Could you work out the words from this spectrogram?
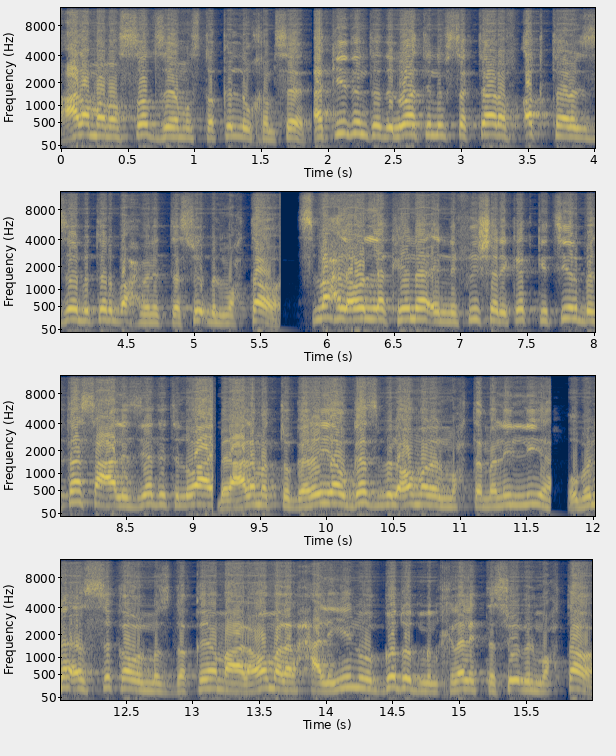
على منصات زي مستقل وخمسات. أكيد أنت دلوقتي نفسك تعرف أكتر إزاي بتربح من التسويق بالمحتوى. اسمح لي أقول لك هنا إن في شركات كتير بتسعى لزيادة الوعي بالعلامة التجارية وجذب العملاء المحتملين ليها وبناء الثقة والمصداقية مع العملاء الحاليين والجدد من خلال التسويق بالمحتوى.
